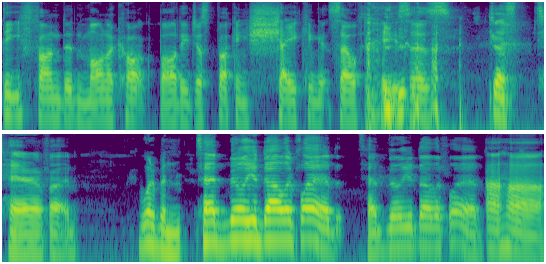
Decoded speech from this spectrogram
defunded monocoque body just fucking shaking itself to pieces. Just terrified. Would have been Ten million dollar plan. Ten million dollar plan. Uh huh.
